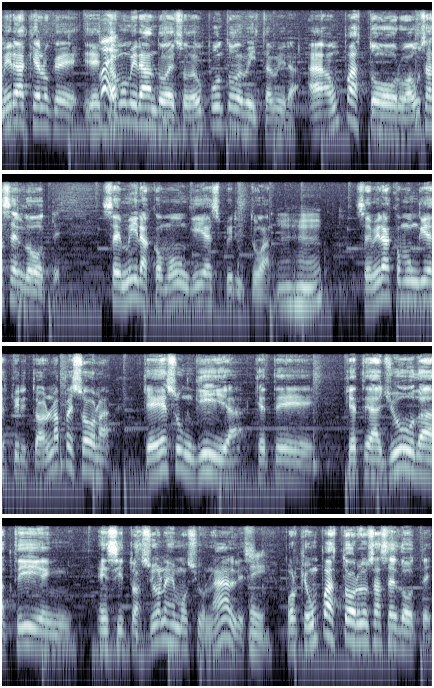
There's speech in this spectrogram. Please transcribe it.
Mira, mira que lo que estamos mirando eso de un punto de vista, mira, a un pastor o a un sacerdote se mira como un guía espiritual. Se mira como un guía espiritual, una persona que es un guía que te, que te ayuda a ti en, en situaciones emocionales. Sí. Porque un pastor y un sacerdote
